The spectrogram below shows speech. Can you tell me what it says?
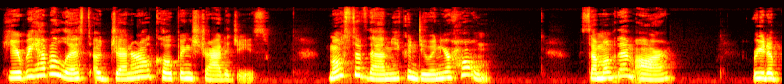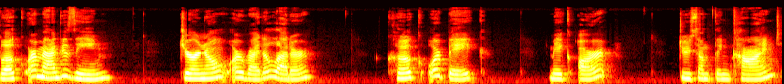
Here we have a list of general coping strategies. Most of them you can do in your home. Some of them are read a book or magazine, journal or write a letter, cook or bake, make art, do something kind,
